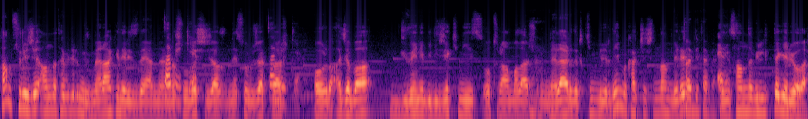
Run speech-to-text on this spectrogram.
tam süreci anlatabilir miyiz? Merak eder izleyenler. Tabii Nasıl ki. ulaşacağız? Ne soracaklar? tabii ki. Orada acaba güvenebilecek miyiz? O travmalar çünkü nelerdir kim bilir değil mi? Kaç yaşından beri Tabii tabii. Evet. insanla birlikte geliyorlar.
